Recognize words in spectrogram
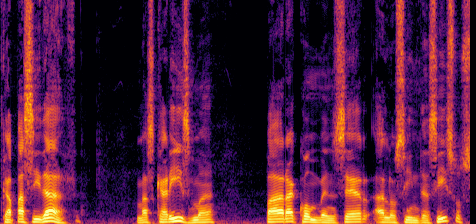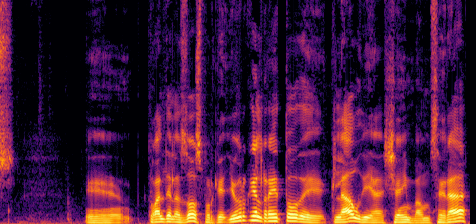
capacidad, más carisma para convencer a los indecisos. Eh, ¿Cuál de las dos? Porque yo creo que el reto de Claudia Sheinbaum será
